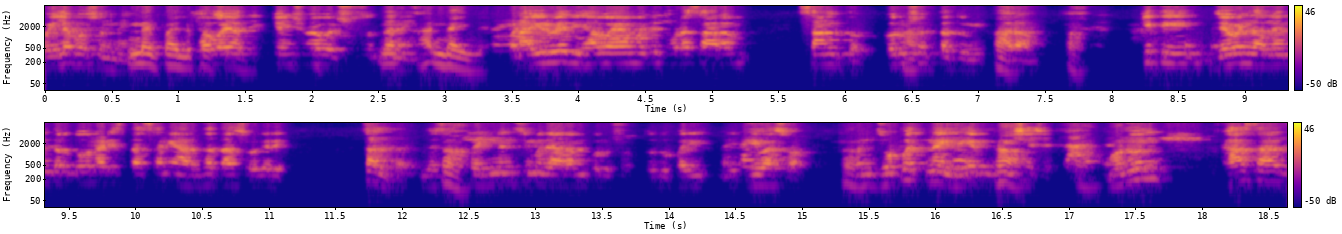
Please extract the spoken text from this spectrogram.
पहिल्यापासून नाही. नाही ह्या वयात पाहिलं एक्क्याऐंशी वर्ष सुद्धा नाही नाही. नाही पण आयुर्वेद ह्या वयामध्ये थोडासा आराम सांगतो. करू हा. शकता तुम्ही हा. आराम. हा. किती? जेवण झाल्यानंतर दोन अडीच तासांनी अर्धा तास वगैरे चालतं. जसं हा. प्रेग्नन्सी मध्ये आराम करू शकतो दुपारी नाही, दिवस पण झोपत नाही हे हा. विशेष आहे. म्हणून खास आज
